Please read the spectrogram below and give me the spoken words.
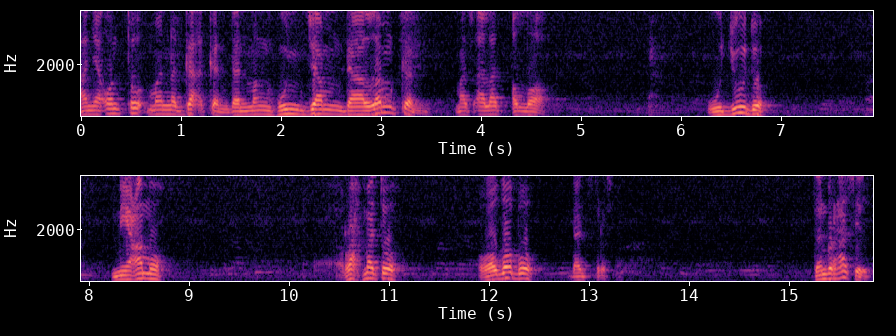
hanya untuk menegakkan dan menghunjam dalamkan masalah Allah. Wujuduh ni'amuh rahmatuh ghadabuh dan seterusnya dan berhasil.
